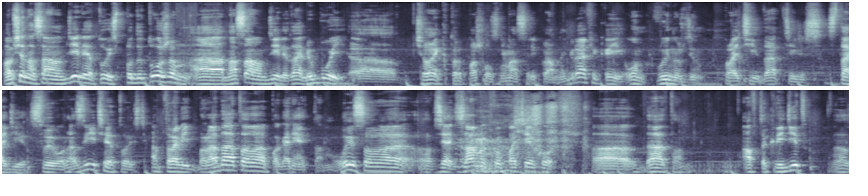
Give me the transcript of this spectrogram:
Вообще, на самом деле, то есть, подытожим, а, на самом деле, да, любой а, человек, который пошел заниматься рекламной графикой, он вынужден пройти, да, через стадии своего развития, то есть, отравить бородатого, погонять там лысого, взять замок в ипотеку, а, да, там, автокредит. Э,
